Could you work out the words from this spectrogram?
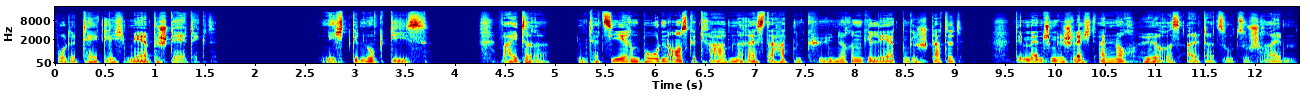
wurde täglich mehr bestätigt. Nicht genug dies. Weitere, im tertiären Boden ausgegrabene Reste hatten kühneren Gelehrten gestattet, dem Menschengeschlecht ein noch höheres Alter zuzuschreiben.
